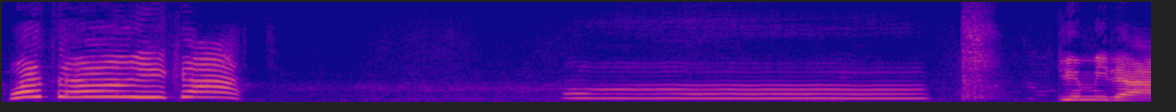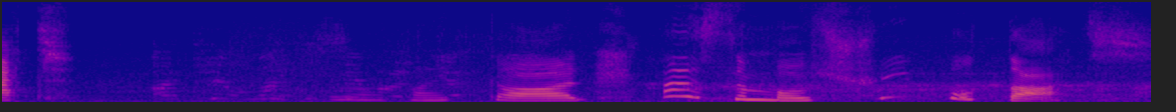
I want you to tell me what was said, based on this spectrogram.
What the hell you got? Uh, give me that. Oh my god, that's the most treatful thoughts.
